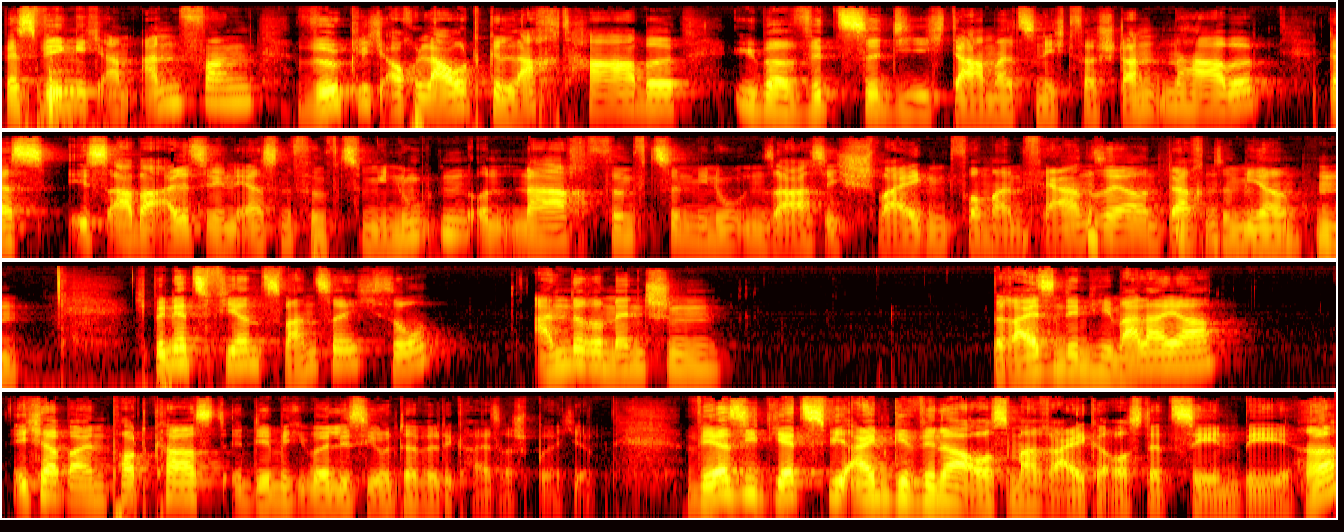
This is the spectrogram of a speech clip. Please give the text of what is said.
weswegen ich am Anfang wirklich auch laut gelacht habe über Witze, die ich damals nicht verstanden habe. Das ist aber alles in den ersten 15 Minuten und nach 15 Minuten saß ich schweigend vor meinem Fernseher und dachte mir, hm, ich bin jetzt 24, so. Andere Menschen bereisen den Himalaya. Ich habe einen Podcast, in dem ich über Lissy und der wilde Kaiser spreche. Wer sieht jetzt wie ein Gewinner aus Mareike aus der 10b, hä?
